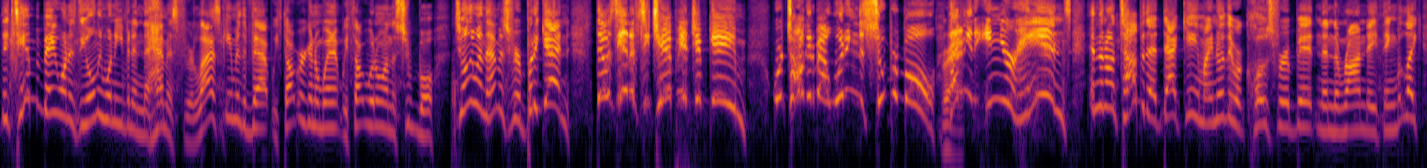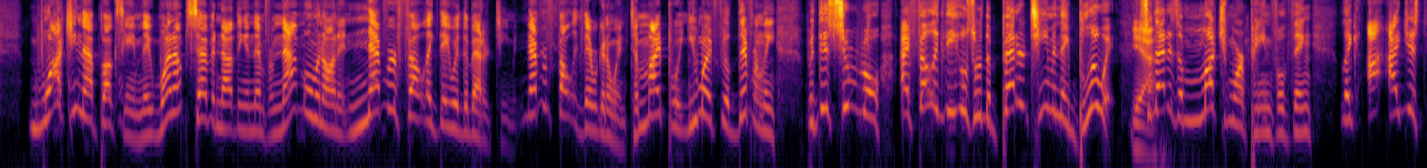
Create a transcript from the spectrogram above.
The Tampa Bay one is the only one even in the hemisphere. Last game of the vet, we thought we were going to win it. We thought we would have won the Super Bowl. It's the only one in the hemisphere. But again, that was the NFC Championship game. We're talking about winning the Super Bowl, Right. having it in your hands. And then on top of that, that game, I know they were close for a bit, and then the Rondé thing, but like watching that Bucs game, they went up seven nothing, and then from that moment on, it never felt like they were the better team. It never felt like they were going to win. To my point, you might feel differently, but this Super Bowl, I felt like the Eagles were the better team, and they blew it. Yeah. So that is a much more painful thing. Like I, I just.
